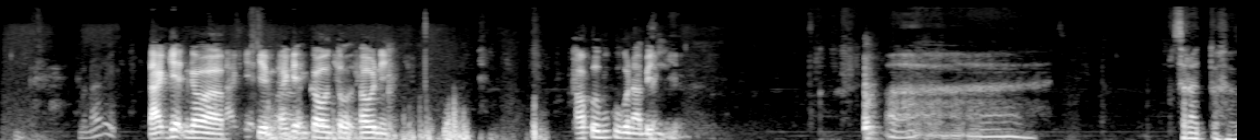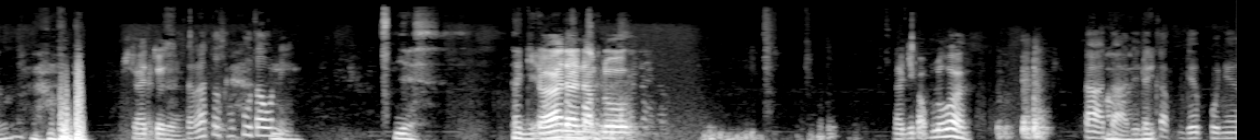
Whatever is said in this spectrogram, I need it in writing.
Menarik. Target kau lah. Kim, target kau untuk tahun ni. Apa buku kau nak habis? Ah, Seratus aku. 100 lah. 100 buku tahun ni. Hmm. Yes. Target Sekarang lah. dah 60. Lagi 40 lah. Tak, tak. Ah, Dia ni- cakap dia punya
